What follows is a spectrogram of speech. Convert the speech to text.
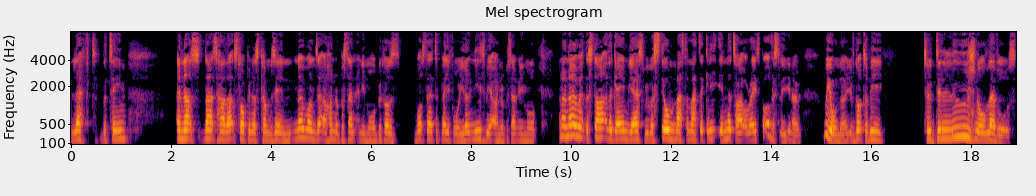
left the team, and that's that's how that sloppiness comes in. No one's at hundred percent anymore because what's there to play for? You don't need to be at hundred percent anymore. And I know at the start of the game, yes, we were still mathematically in the title race, but obviously, you know, we all know you've got to be to delusional levels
